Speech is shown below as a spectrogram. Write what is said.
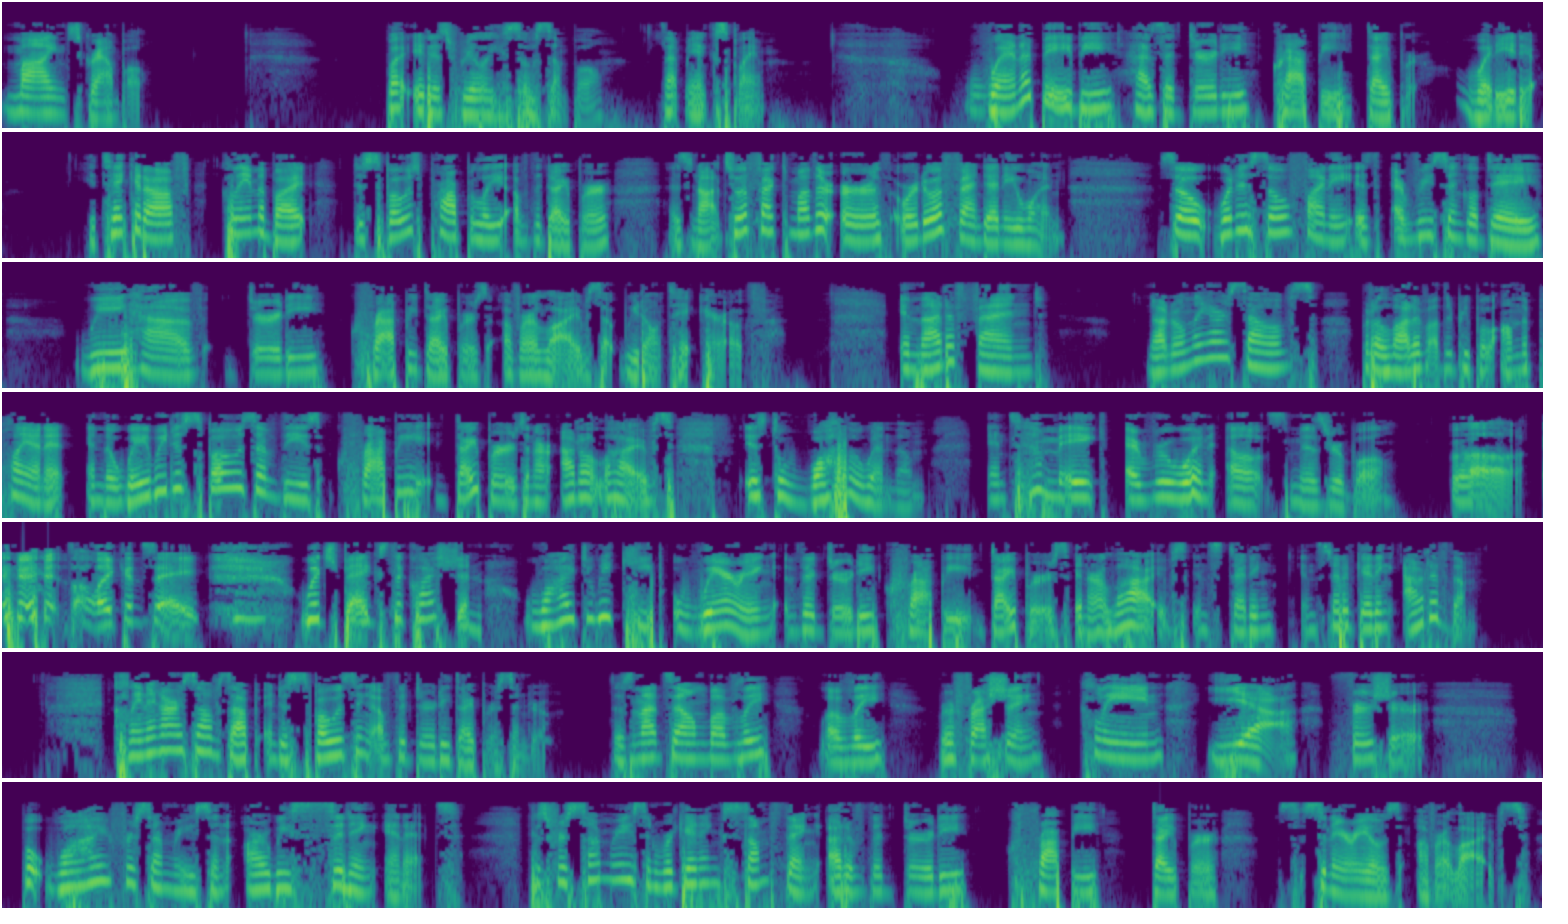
mind scramble. But it is really so simple. Let me explain. When a baby has a dirty, crappy diaper, what do you do? You take it off, clean the butt, dispose properly of the diaper as not to affect Mother Earth or to offend anyone. So, what is so funny is every single day we have dirty, crappy diapers of our lives that we don't take care of. And that offend not only ourselves, but a lot of other people on the planet. And the way we dispose of these crappy diapers in our adult lives is to wallow in them and to make everyone else miserable. It's all I can say. Which begs the question, why do we keep wearing the dirty, crappy diapers in our lives instead, instead of getting out of them? Cleaning ourselves up and disposing of the dirty diaper syndrome. Doesn't that sound lovely? Lovely refreshing, clean. Yeah, for sure. But why, for some reason, are we sitting in it? Because for some reason, we're getting something out of the dirty, crappy diaper scenarios of our lives.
